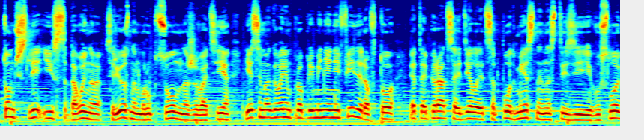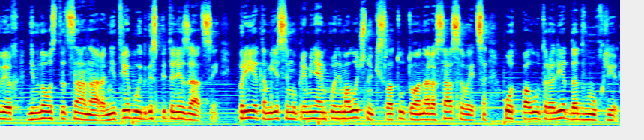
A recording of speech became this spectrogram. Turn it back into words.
в том числе и с довольно серьезным рубцом на животе. Если мы говорим про применение филлеров, то эта операция делается под местной анестезией в условиях дневного стационара, не требует госпитализации. При этом, если мы применяем полимолочную кислоту, то она рассасывается от полутора лет до двух лет.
